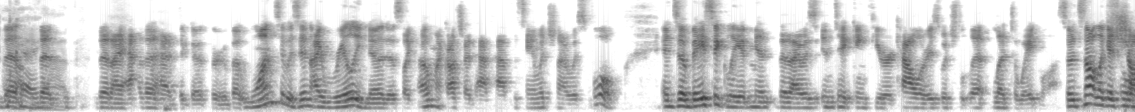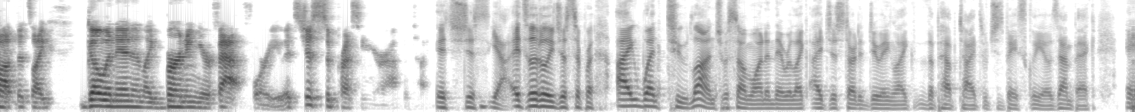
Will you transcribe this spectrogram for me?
that Okay. that that I had that I had to go through. But once it was in, I really noticed like oh my gosh I'd have half the sandwich and I was full. And so basically it meant that I was intaking fewer calories, which led, led to weight loss. So it's not like a Sure. shot that's like going in and like burning your fat for you. It's just suppressing your appetite. It's just yeah, it's literally just surprise. I went to lunch with someone and they were like, I just started doing like the peptides, which is basically Ozempic, Mhm.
